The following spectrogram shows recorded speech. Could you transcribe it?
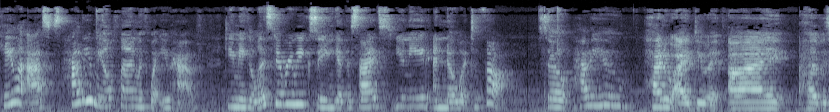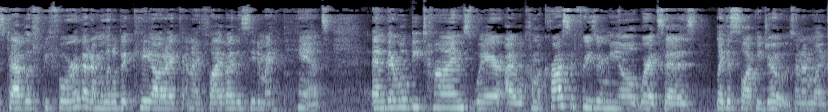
Kayla asks, how do you meal plan with what you have? Do you make a list every week so you can get the sides you need and know what to thaw? So how do you? How do I do it? I have established before that I'm a little bit chaotic and I fly by the seat of my pants. And there will be times where I will come across a freezer meal where it says like a sloppy joe's and I'm like,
